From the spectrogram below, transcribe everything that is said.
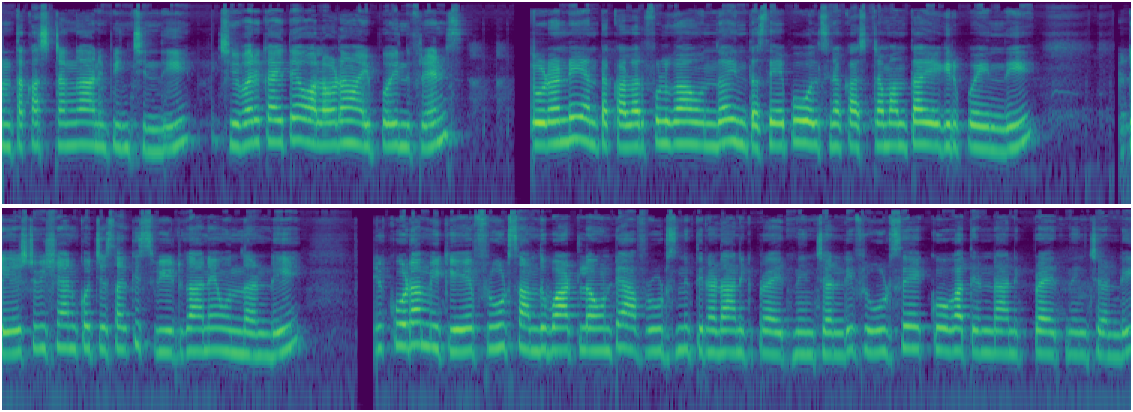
అంత కష్టంగా అనిపించింది. చివరికైతే ఒలవడం అయిపోయింది ఫ్రెండ్స్. చూడండి ఎంత కలర్ఫుల్గా ఉందో ఇంతసేపు ఒలిసిన కష్టం అంతా ఎగిరిపోయింది. టేస్ట్ విషయానికి వచ్చేసరికి స్వీట్గానే ఉందండి. మీరు కూడా మీకు ఏ ఫ్రూట్స్ అందుబాటులో ఉంటే ఆ ఫ్రూట్స్ని తినడానికి ప్రయత్నించండి. ఫ్రూట్సే ఎక్కువగా తినడానికి ప్రయత్నించండి.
